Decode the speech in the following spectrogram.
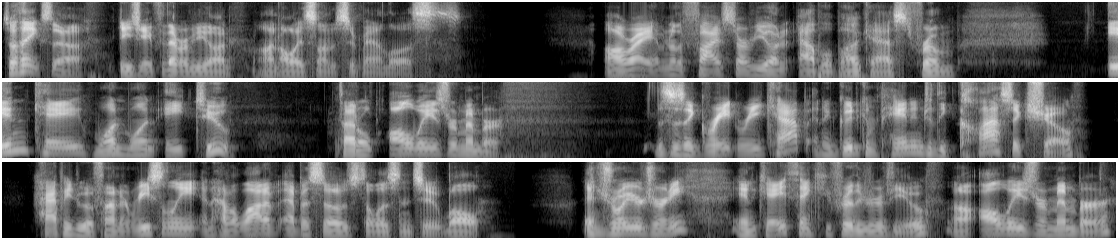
So thanks, uh, DJ, for that review on on Always on Superman and Lois. All right, I have another five star review on Apple Podcast from NK1182 titled Always Remember. This is a great recap and a good companion to the classic show. Happy to have found it recently and have a lot of episodes to listen to. Well, enjoy your journey, NK. Thank you for the review. Uh, always remember.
